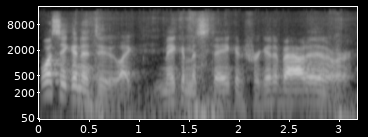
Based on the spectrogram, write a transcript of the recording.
What's he going to do? Like make a mistake and forget about it or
